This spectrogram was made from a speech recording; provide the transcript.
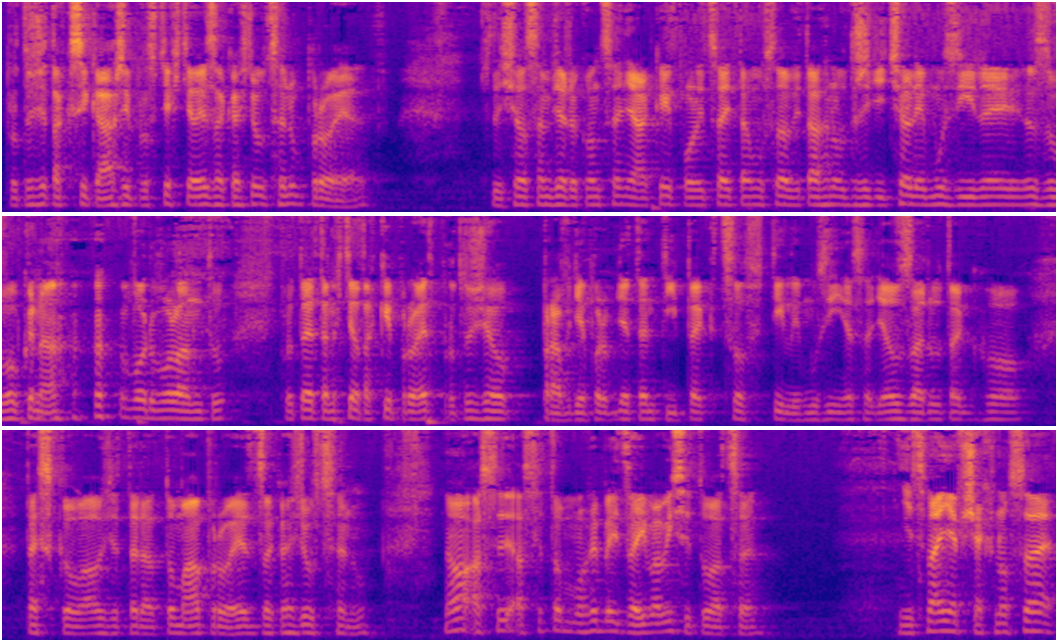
protože taxikáři prostě chtěli za každou cenu projet. Slyšel jsem, že dokonce nějaký policajt tam musel vytáhnout řidiče limuzíny z okna od volantu, protože ten chtěl taky projet, protože ho pravděpodobně ten týpek, co v té limuzíně seděl vzadu, tak ho peskoval, že teda to má projet za každou cenu. No, asi, asi to mohly být zajímavé situace. Nicméně všechno se,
